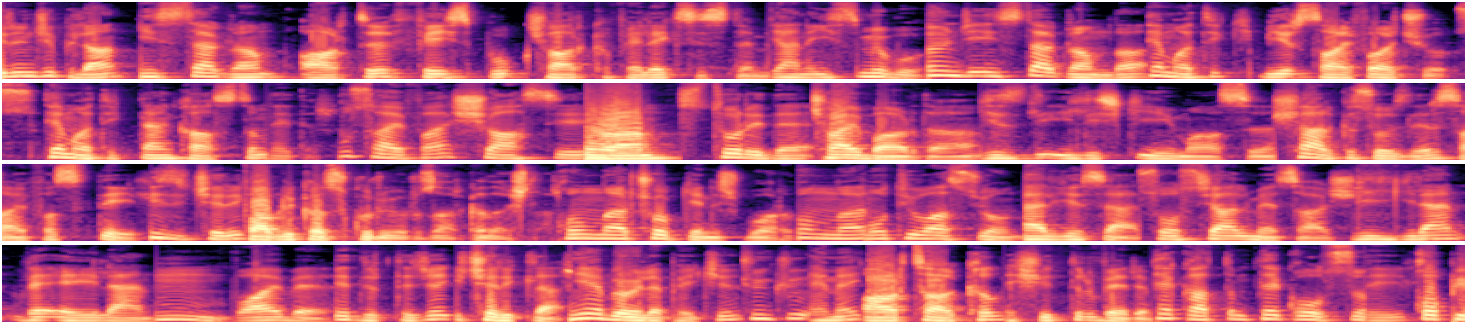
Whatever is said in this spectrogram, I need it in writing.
Birinci plan Instagram artı Facebook çarkı felek sistemi. Yani ismi bu. Önce Instagram'da tematik bir sayfa açıyoruz. Tematikten kastım nedir? Bu sayfa şahsi, dram, story'de çay bardağı, gizli ilişki iması, şarkı sözleri sayfası değil. Biz içerik fabrikası kuruyoruz arkadaşlar. Konular çok geniş bu arada. Konular motivasyon, belgesel, sosyal mesaj, bilgilen ve eğlen. Hmm, vay be dedirtecek içerikler. Niye böyle peki? Çünkü emek artı akıl eşittir verim. Tek attım tek olsun değil. Copy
